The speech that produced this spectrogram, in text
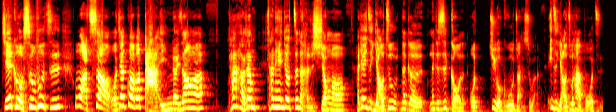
结果殊不知，哇操！我家挂包打赢了，你知道吗？他好像他那天就真的很凶哦，他就一直咬住那个那个只狗，我据我姑姑转述啊，一直咬住他的脖子，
